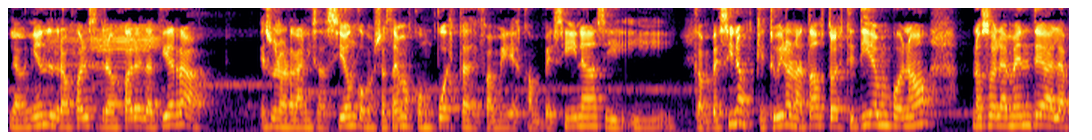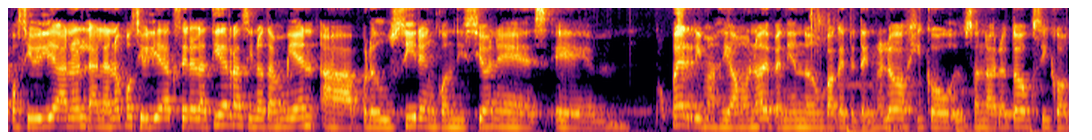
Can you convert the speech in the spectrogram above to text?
La Unión de Trabajadores y Trabajadoras de la Tierra es una organización, como ya sabemos, compuesta de familias campesinas y, campesinos que estuvieron atados todo este tiempo, ¿no? No solamente a la posibilidad, a la no posibilidad de acceder a la tierra, sino también a producir en condiciones eh, pérrimas, digamos, ¿no? Dependiendo de un paquete tecnológico, usando agrotóxicos,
